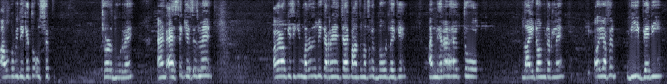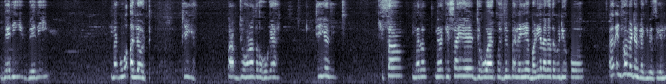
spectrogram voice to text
आपको कभी देखे तो उससे थोड़ा दूर रहें। एंड ऐसे केसेस में अगर आप किसी की मदद भी कर रहे हैं, चाहे पाँच सौ नोट देके, अंधेरा है तो लाइट ऑन कर लें। और या फिर बी वेरी वेरी वेरी मैं कहूँगा अलर्ट ठीक है? अब जो होना तो हो गया ठीक है जी? किस्सा, मेरा मेरा किस्सा ये जो हुआ है कुछ दिन पहले ये बढ़िया लगा था वीडियो को, अगर इन्फॉर्मेटिव लगी बेसिकली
